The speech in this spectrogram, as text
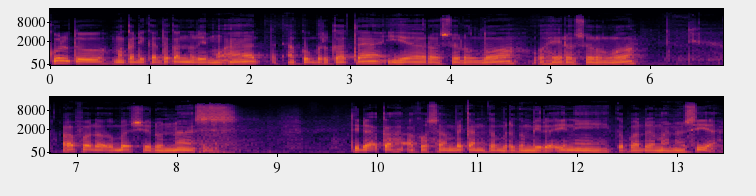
Kultu maka dikatakan oleh Mu'ad aku berkata ya Rasulullah wahai Rasulullah afala ubasyirun nas? Tidakkah aku sampaikan kabar gembira ini kepada manusia?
